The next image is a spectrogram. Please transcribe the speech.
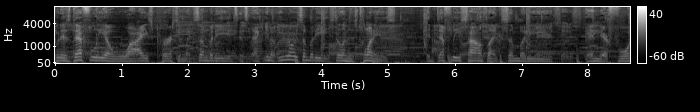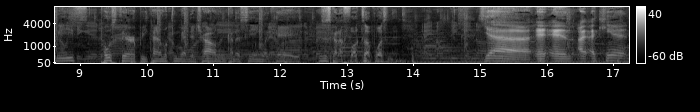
But it's definitely a wise person, like somebody. It's, it's like you know, even though he's somebody still in his twenties, it definitely sounds like somebody in their 40s, post therapy, kind of looking at their child and kind of seeing, like, hey, this is kind of fucked up, wasn't it? Yeah, and, and I, I, can't.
